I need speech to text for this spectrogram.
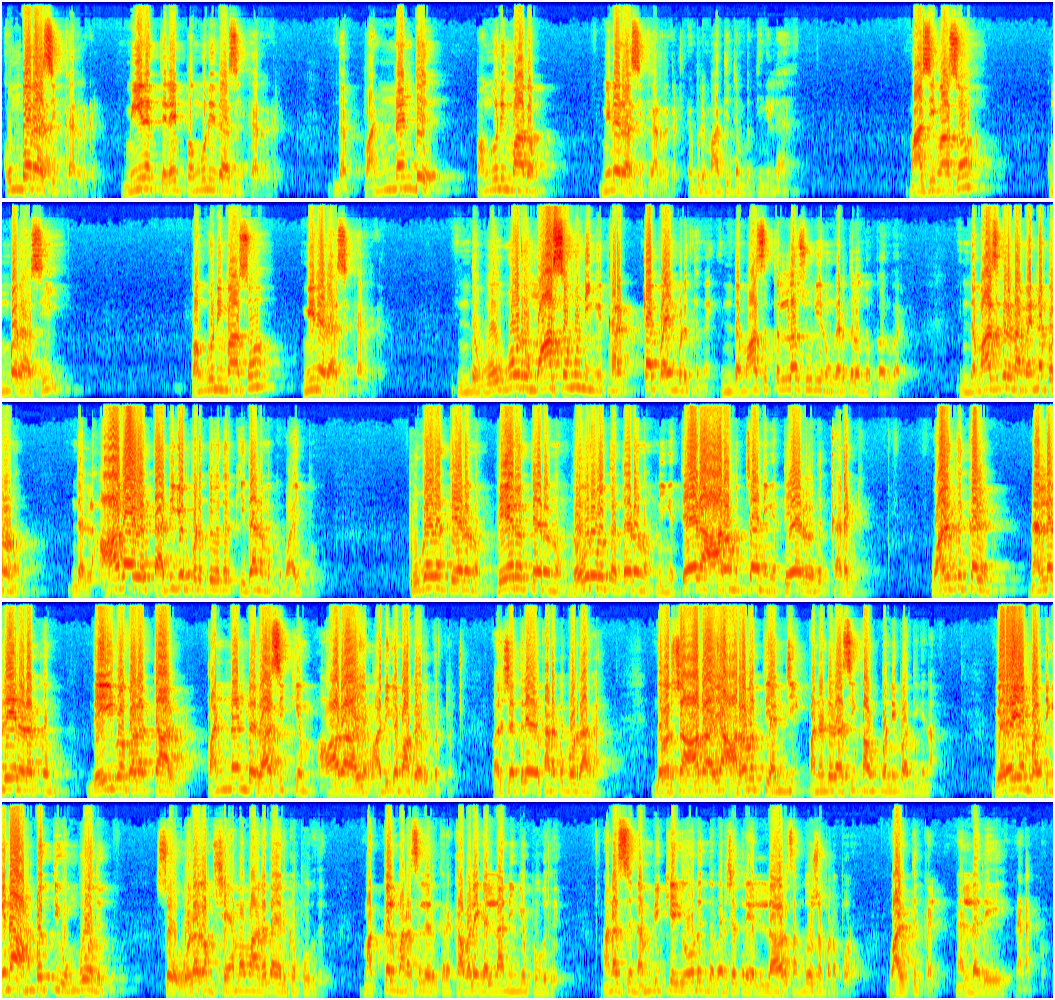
கும்பராசிக்காரர்கள் மீனத்திலே பங்குனி ராசிக்காரர்கள். இந்த பன்னெண்டு பங்குனி மாதம் மீனராசிக்காரர்கள் எப்படி மாத்திட்டோம் பார்த்தீங்களா மாசி மாதம் கும்பராசி பங்குனி மாதம் மீனராசிக்காரர்கள் இந்த ஒவ்வொரு மாசமும் நீங்க கரெக்டா பயன்படுத்துங்க. இந்த மாசத்துலாம் சூரியன் உங்க இடத்துல வந்து உட்காருவார். இந்த மாசத்துல நம்ம என்ன பண்ணணும்? இந்த ஆதாயத்தை அதிகப்படுத்துவதற்கு இதான் நமக்கு வாய்ப்பு. புகழை தேடணும் பேரை தேடணும் கௌரவத்தை தேடணும். நீங்க தேட ஆரம்பிச்சா நீங்க தேடுறது கிடைக்கும். வாழ்த்துக்கள். நல்லதே நடக்கும். தெய்வ பலத்தால் பன்னெண்டு ராசிக்கும் ஆதாயம் அதிகமாக இருக்கட்டும். வருஷத்திலே ஒரு கணக்கு போடுறாங்க. இந்த வருஷம் ஆதாயம் அறுபத்தி அஞ்சு பன்னெண்டு ராசி கவுண்ட் பண்ணி பார்த்தீங்கன்னா விரயம் பார்த்தீங்கன்னா ஐம்பத்தி ஒம்பது. ஸோ உலகம் சேமமாக தான் இருக்க போகுது. மக்கள் மனசில் இருக்கிற கவலைகள்லாம் நீங்க போகுது. மனசு நம்பிக்கையோடு இந்த வருஷத்துல எல்லாரும் சந்தோஷப்பட போறோம். வாழ்த்துக்கள். நல்லதே நடக்கும்.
